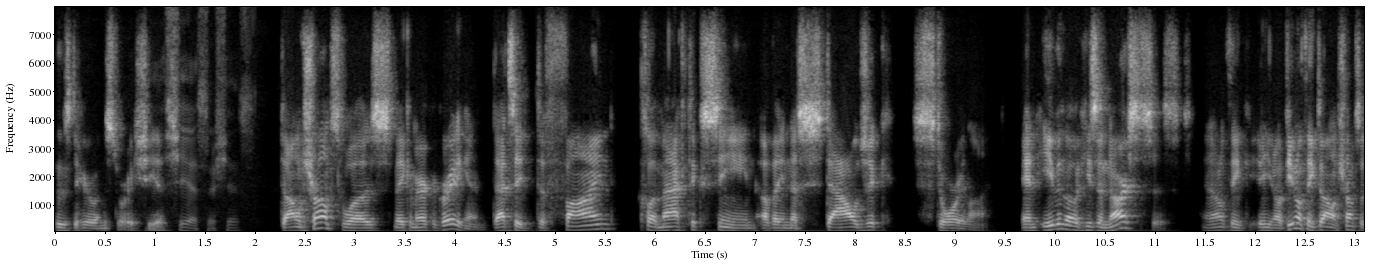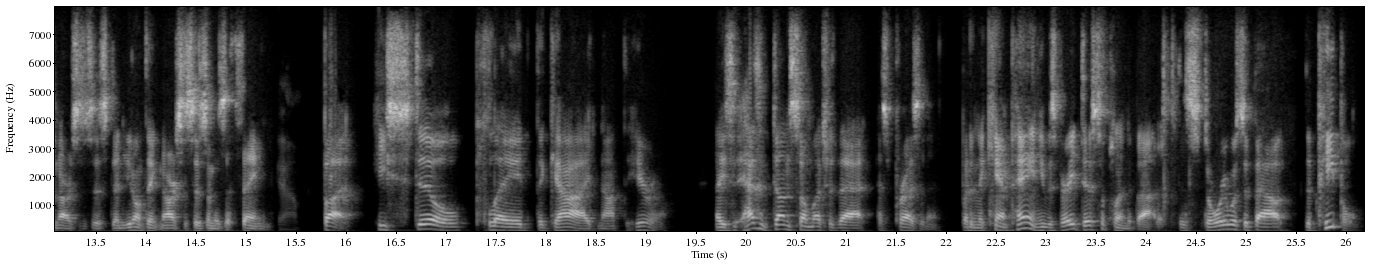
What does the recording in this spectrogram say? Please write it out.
who's the hero in the story? She is. She is. There she is. Donald Trump's was Make America Great Again. That's a defined climactic scene of a nostalgic storyline. And even though he's a narcissist, and I don't think, you know, if you don't think Donald Trump's a narcissist, then you don't think narcissism is a thing. Yeah. But he still played the guide, not the hero. Now, he hasn't done so much of that as president, but in the campaign, he was very disciplined about it. The story was about the people,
